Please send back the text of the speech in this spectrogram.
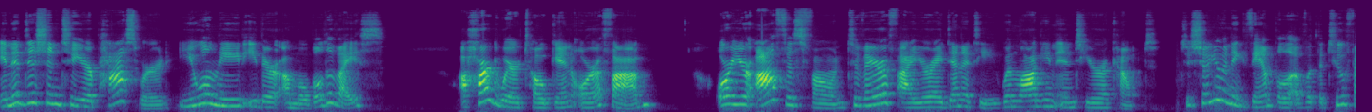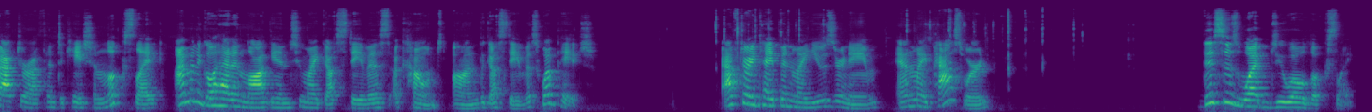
In addition to your password, you will need either a mobile device, a hardware token or a fob, or your office phone to verify your identity when logging into your account. To show you an example of what the two-factor authentication looks like, I'm going to go ahead and log into my Gustavus account on the Gustavus webpage. After I type in my username and my password, this is what Duo looks like.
